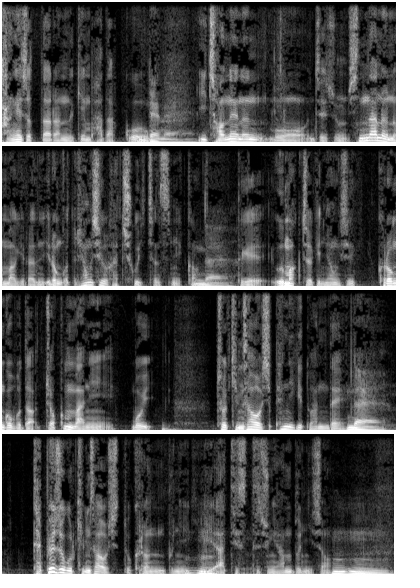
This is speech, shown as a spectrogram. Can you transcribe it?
강해졌다라는 느낌 받았고 네네. 이 전에는 뭐 이제 좀 신나는 음악이라는 이런 것들 형식을 갖추고 있지 않습니까? 네. 되게 음악적인 형식 그런 거보다 조금 많이 뭐 저 김사호 씨 팬이기도 한데 네. 대표적으로 김사호 씨도 그런 분위기 음. 아티스트 중에 한 분이죠. 음, 음.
